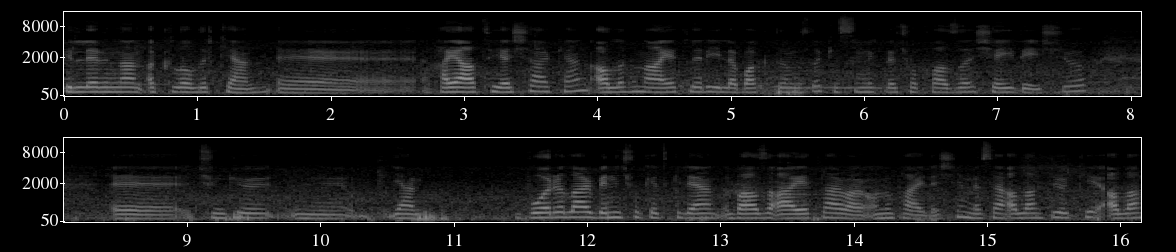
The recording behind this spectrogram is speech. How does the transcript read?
birilerinden akıl alırken, e, hayatı yaşarken Allah'ın ayetleriyle baktığımızda kesinlikle çok fazla şey değişiyor. E, çünkü e, yani bu aralar beni çok etkileyen bazı ayetler var. Onu paylaşayım. Mesela Allah diyor ki Allah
